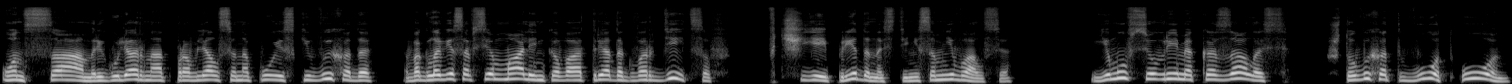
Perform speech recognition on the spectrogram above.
Он сам регулярно отправлялся на поиски выхода во главе совсем маленького отряда гвардейцев, в чьей преданности не сомневался. Ему все время казалось, что выход вот он,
